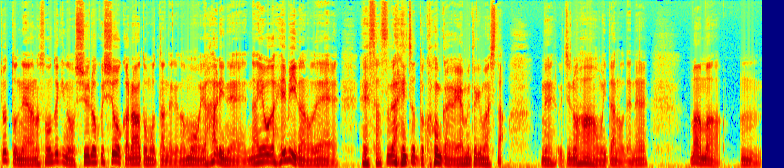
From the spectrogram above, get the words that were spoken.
ちょっとねあのその時の収録しようかなと思ったんだけどもやはりね内容がヘビーなのでさすがにちょっと今回はやめときました。ねうちの母もいたのでね。まあまあうん。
